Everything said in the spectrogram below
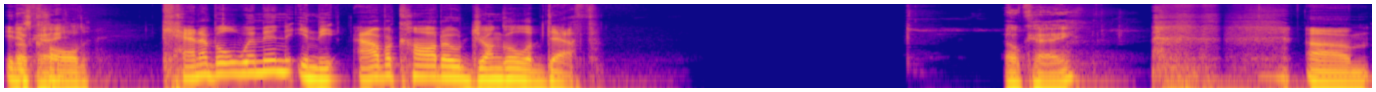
it is Okay. called cannibal women in the avocado jungle of death Okay. um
